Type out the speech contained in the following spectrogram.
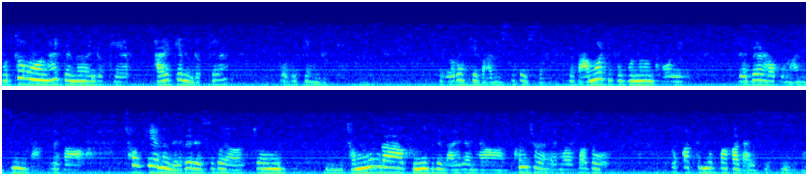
보통은 할 때는 이렇게 밝게는 이렇게 어둡게는 이렇게 이렇게 많이 쓰고 있어요. 나머지 부분은 거의 레벨하고 많이 씁니다. 초기에는 레벨을 쓰고요. 좀 음, 전문가 분위기를 날려면 컨트롤 M을 써도 똑같은 효과가 날 수 있습니다.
